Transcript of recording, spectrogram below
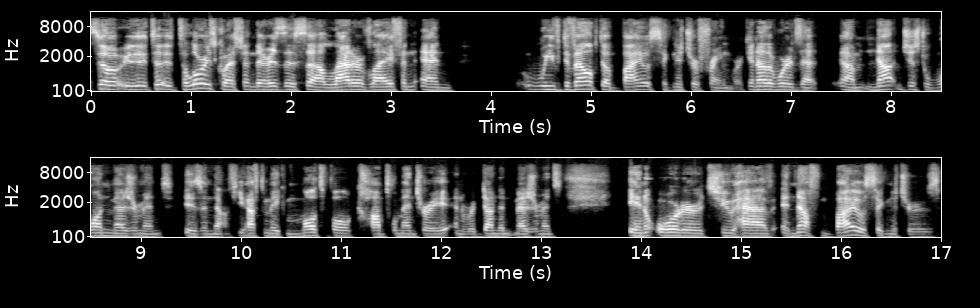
so uh, to, to Lori's question, there is this uh, ladder of life, and and we've developed a biosignature framework. In other words, that um, not just one measurement is enough. You have to make multiple complementary and redundant measurements in order to have enough biosignatures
